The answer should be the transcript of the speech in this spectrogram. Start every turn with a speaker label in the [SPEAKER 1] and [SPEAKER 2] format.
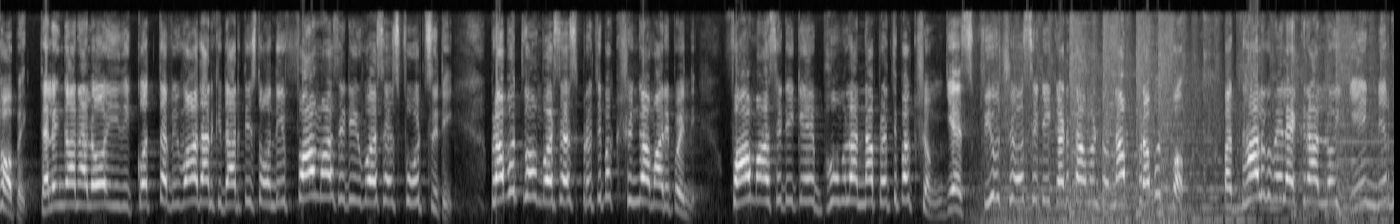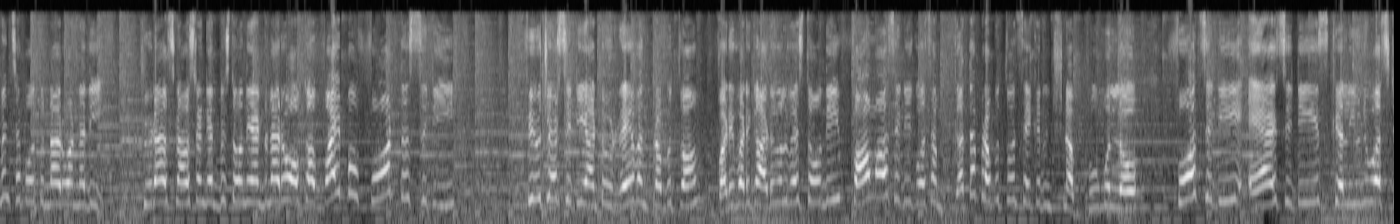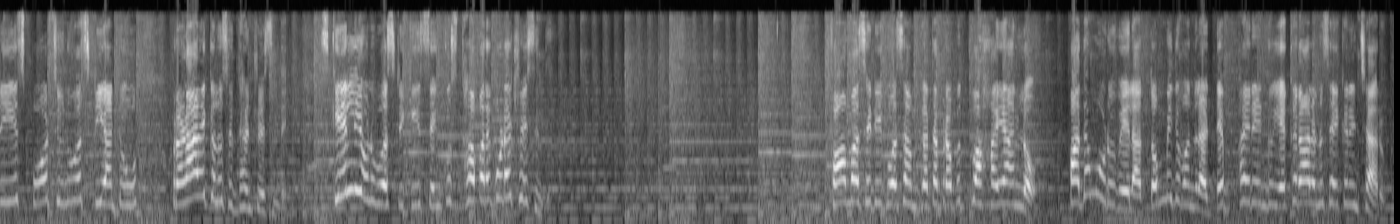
[SPEAKER 1] Topic తెలంగాణలో ఇది కొత్త వివాదానికి దారితీస్తోంది. Pharma city versus fourth city ప్రభుత్వం వర్సెస్ ప్రతిపక్షంగా మారిపోయింది. ఫార్మా సిటీకే భూములన్న ప్రతిపక్షం. ఎస్ ఫ్యూచర్ సిటీ కడతామంటున్న ప్రభుత్వం. పద్నాలుగు వేల ఎకరాల్లో ఏం నిర్మించబోతున్నారు అన్నది చూడాల్సిన అవసరం కనిపిస్తోంది అంటున్నారు. ఒకవైపు ఫోర్త్ సిటీ ఫ్యూచర్ సిటీ అంటూ రేవంత్ ప్రభుత్వం వడివడిగా అడుగులు వేస్తోంది. ఫార్మా సిటీ కోసం గత ప్రభుత్వం సేకరించిన భూముల్లో fourth city AI city skill university sports university అంటూ ప్రణాళికలు సిద్ధం చేసింది. స్కిల్ యూనివర్సిటీకి శంకుస్థాపన కూడా చేసింది. ఫార్మా సిటీ కోసం గత ప్రభుత్వ హయాంలో పదమూడు వేల తొమ్మిది వందల డెబ్బై రెండు ఎకరాలను సేకరించారు.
